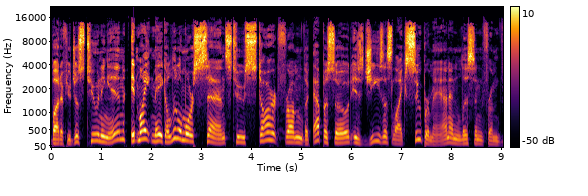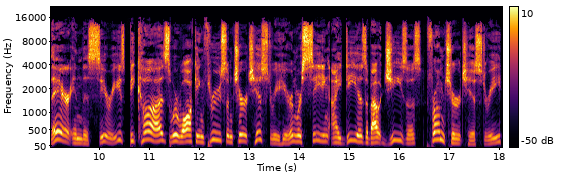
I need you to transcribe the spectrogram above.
But if you're just tuning in, it might make a little more sense to start from the episode Is Jesus Like Superman? and listen from there in this series because we're walking through some church history here and we're seeing ideas about Jesus from church history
